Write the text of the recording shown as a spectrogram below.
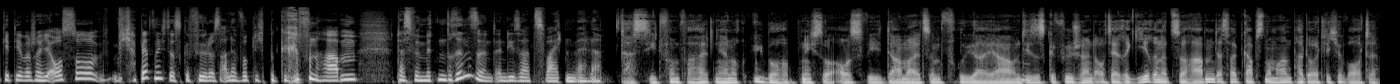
geht dir wahrscheinlich auch so, ich habe jetzt nicht das Gefühl, dass alle wirklich begriffen haben, dass wir mittendrin sind in dieser zweiten Welle. Das sieht vom Verhalten ja noch überhaupt nicht so aus wie damals im Frühjahr, ja. Und mhm. dieses Gefühl scheint auch der Regierende zu haben. Deshalb gab es nochmal ein paar deutliche Worte.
